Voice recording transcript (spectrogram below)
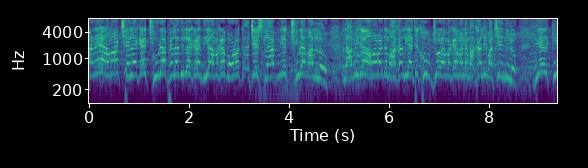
আরে, আমার ছেলেকে ছুঁড়ে ফেলে দিল এখানে, দিয়ে আমাকে বড় কাঁচের স্ল্যাব নিয়ে ছুঁড়ে মারলো। মানে আমি যে আমার বাড়িতে মাখালি আছে, খুব জোর আমাকে মানে মাখালি বাঁচিয়ে নিল। দিয়ে কি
